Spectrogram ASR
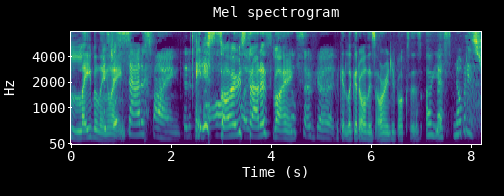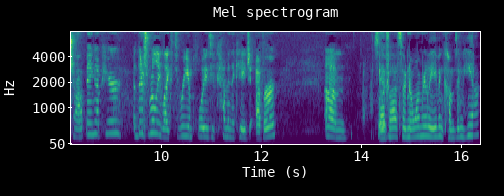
the labeling it's link. just satisfying that it's It is so satisfying. Feels so good. Look at look at all these orange boxes. Oh yes. Nobody's shopping up here. There's really like three employees who come in the cage ever. Um, so Ever. So no one really even comes in here.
